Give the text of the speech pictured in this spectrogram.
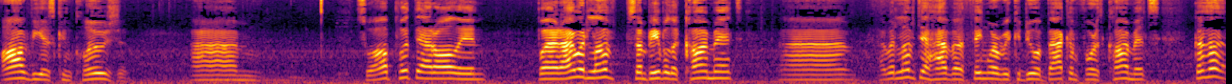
obvious conclusion. Um, so I'll put that all in. But I would love some people to comment. I would love to have a thing where we could do a back and forth comments because I,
